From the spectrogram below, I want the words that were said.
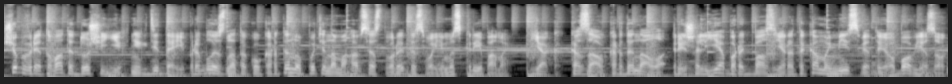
щоб врятувати душі їхніх дітей. Приблизно таку картину Путін намагався створити своїми скріпами. Як казав кардинал Рішельє, боротьба з єретиками мій святий обов'язок,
